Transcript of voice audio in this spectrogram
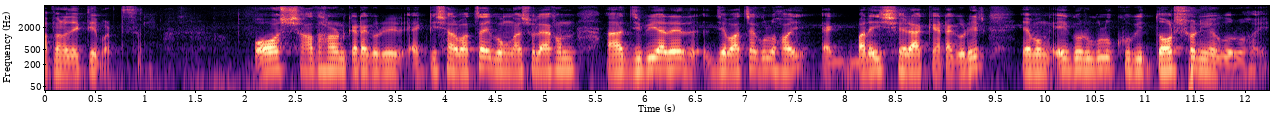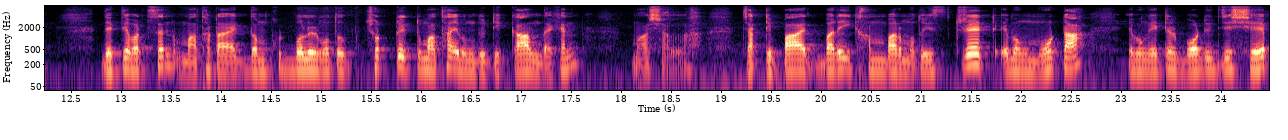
আপনারা দেখতেই পারতেছেন। অসাধারণ ক্যাটাগরির একটি সার বাচ্চা এবং আসলে এখন জিবিআরের যে বাচ্চাগুলো হয়, একবারেই সেরা ক্যাটাগরির এবং এই গরুগুলো খুবই দর্শনীয় গরু হয়। দেখতে পাচ্ছেন, মাথাটা একদম ফুটবলের মতো ছোট্ট একটু মাথা এবং দুইটি কান দেখেন মাশাল্লাহ চারটি পা একবারেই খাম্বার মতো, স্ট্রেট এবং মোটা এবং এটার বডির যে শেপ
